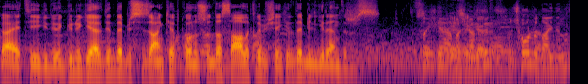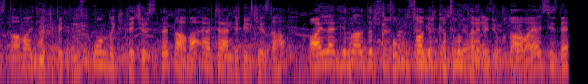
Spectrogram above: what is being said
Gayet iyi gidiyor. Günü geldiğinde biz sizi anket konusunda sağlıklı bir şekilde bilgilendiririz. Sayın Genel Başkan, dün Çorlu'daydınız, davayı takip ettiniz. 10 dakika içerisinde dava ertelendi bir kez daha. Aileler yıllardır toplumsal bir katılım talep ediyor bu davaya. Siz de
